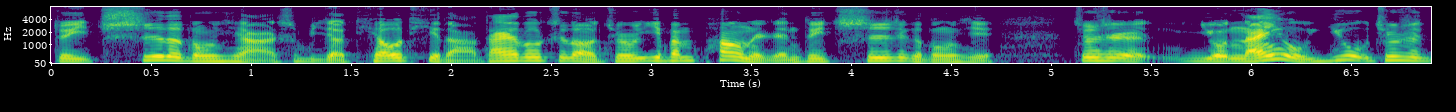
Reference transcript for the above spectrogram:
对吃的东西啊是比较挑剔的，大家都知道，就是一般胖的人对吃这个东西就是有难有诱，就是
